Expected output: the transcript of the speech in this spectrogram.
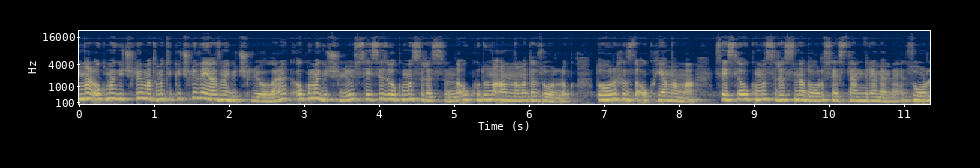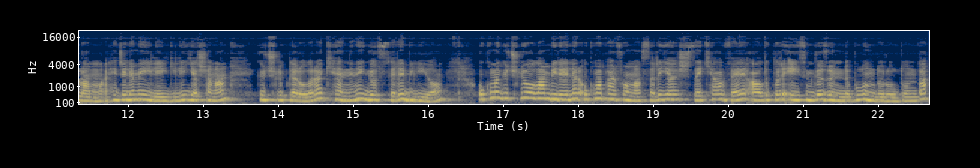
Bunlar okuma güçlüğü, matematik güçlüğü ve yazma güçlüğü olarak. Okuma güçlüğü sessiz okuma sırasında okuduğunu anlamada zorluk, doğru hızda okuyamama, sesli okuma sırasında doğru seslendirememe, zorlanma, heceleme ile ilgili yaşanan güçlükler olarak kendini gösterebiliyor. Okuma güçlüğü olan bireyler okuma performansları, yaş, zeka ve aldıkları eğitim göz önünde bulundurulduğunda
